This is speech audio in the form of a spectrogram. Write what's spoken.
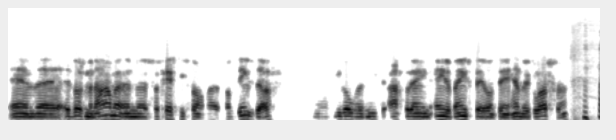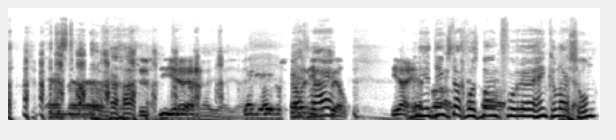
En eh, het was met name een suggestie van, van dinsdag. Die wilde niet achtereen één op één spelen tegen Hendrik Larsen. en, eh, dus die, eh, Ja, ja, ja. ja, die heeft een spel Echt niet waar? gespeeld. Ja, Meneer. Dinsdag was bang voor eh, Henke Larsson.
